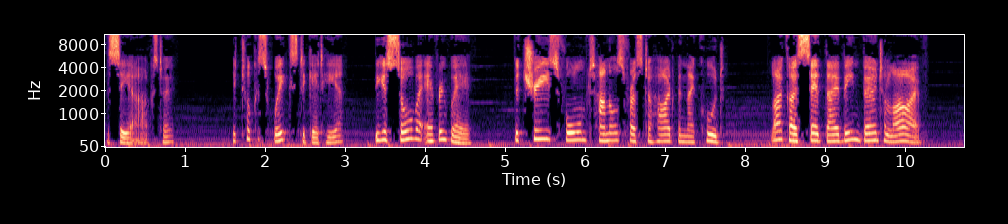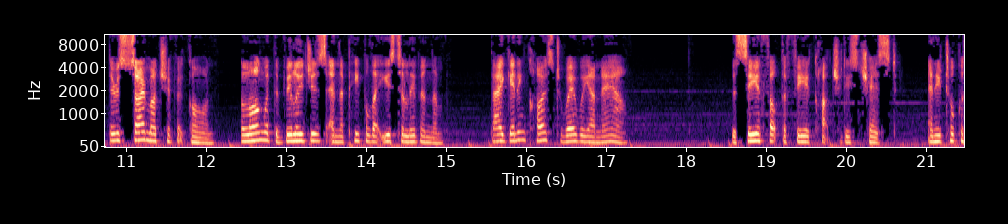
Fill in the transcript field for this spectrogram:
the seer asked her. It took us weeks to get here. The Asur were everywhere. The trees formed tunnels for us to hide when they could. Like I said, they have been burnt alive. There is so much of it gone, along with the villages and the people that used to live in them. They are getting close to where we are now. The seer felt the fear clutch at his chest, and he took a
